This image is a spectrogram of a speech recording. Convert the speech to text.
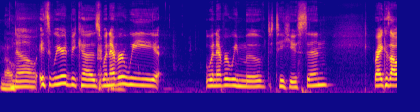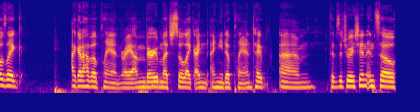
No. No, it's weird because whenever we, whenever we moved to Houston, right? Because I was like, I gotta have a plan, right? I'm very much so like I, I need a plan type um type situation, and so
